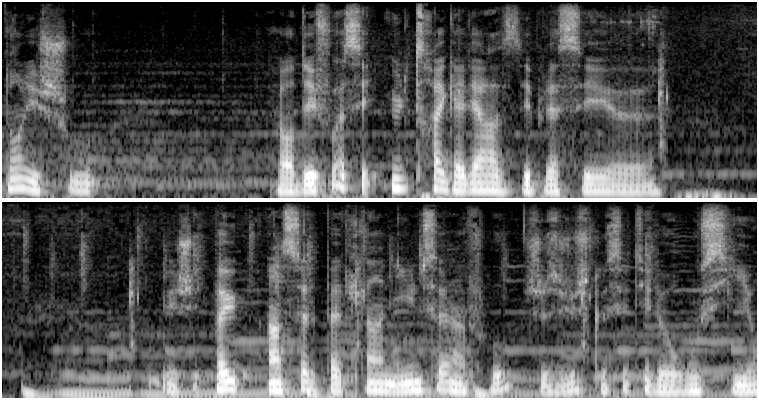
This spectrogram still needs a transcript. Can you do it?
dans les choux. Alors des fois c'est ultra galère à se déplacer euh, Et j'ai pas eu un seul patelin ni une seule info. Je sais juste que c'était le roussillon.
